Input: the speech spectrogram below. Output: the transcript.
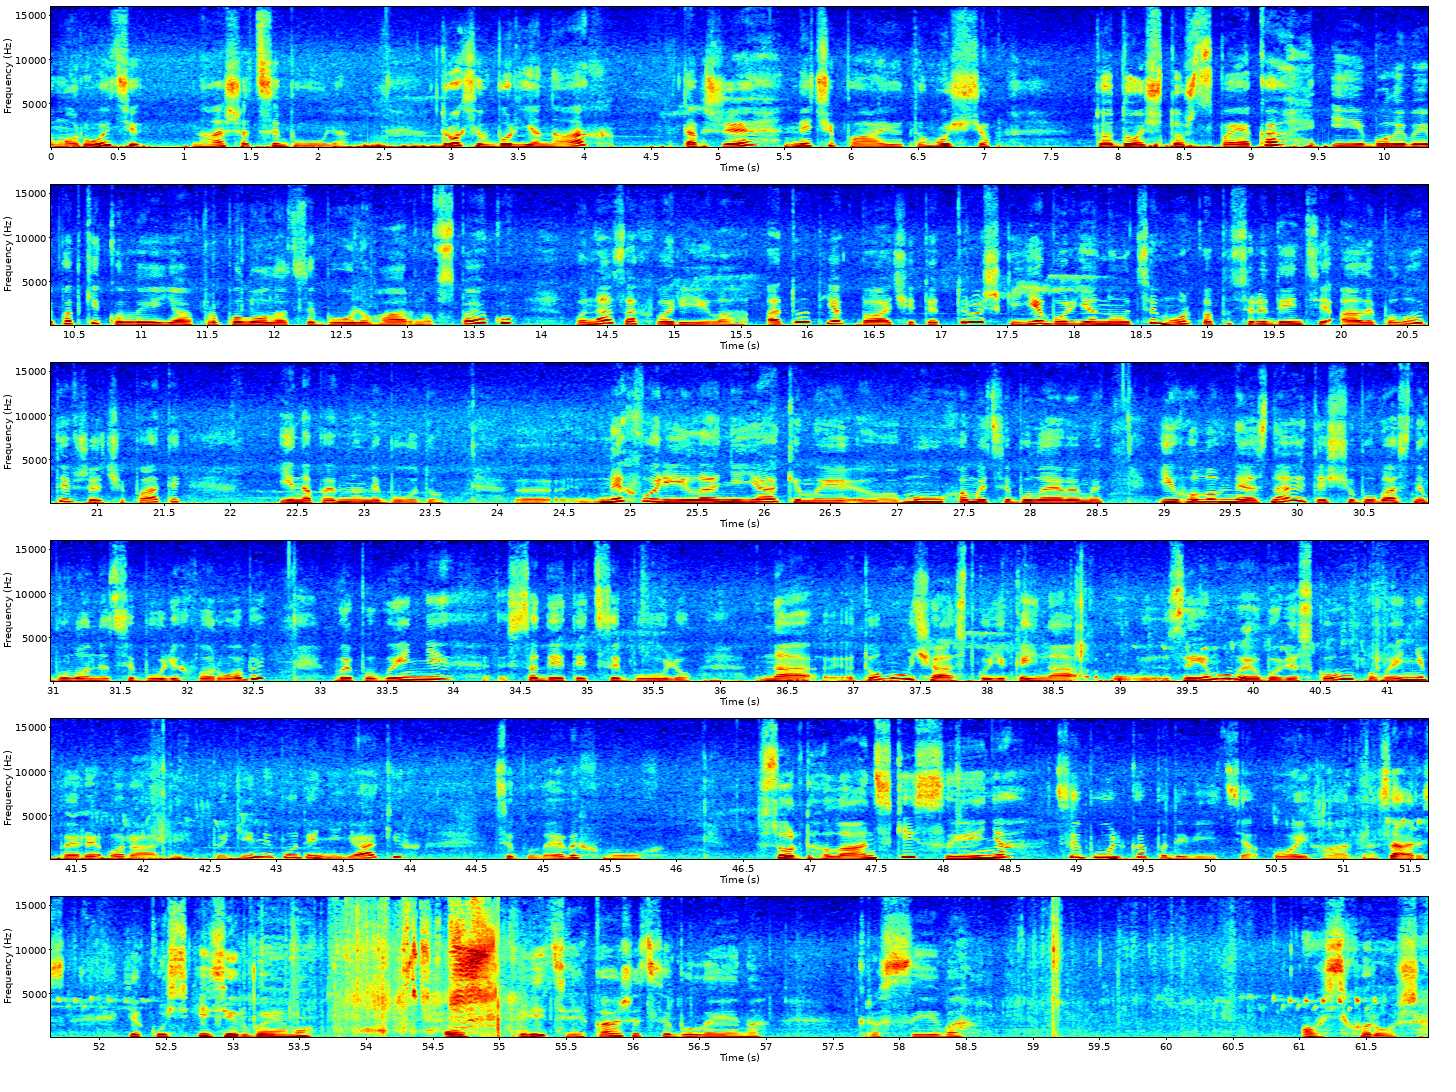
цьому році наша цибуля. Трохи в бур'янах та вже не чіпаю, тому що то дощ, то ж спека. І були випадки, коли я прополола цибулю гарно в спеку, вона захворіла. А тут, як бачите, трошки є бур'яну, це морква посерединці, але полоти вже чіпати і напевно не буду. Е, Не хворіла ніякими е, мухами цибулевими. І головне, знаєте, щоб у вас не було на цибулі хвороби, ви повинні садити цибулю на тому участку, який на зиму ви обов'язково повинні переорати. Тоді не буде ніяких цибулевих мух. Сорт голландський, синя цибулька, подивіться, ой, гарна. Зараз якусь і зірвемо. Ось, дивіться, яка же цибулина. Красива. Ось, хороша.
